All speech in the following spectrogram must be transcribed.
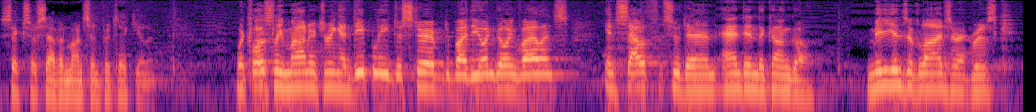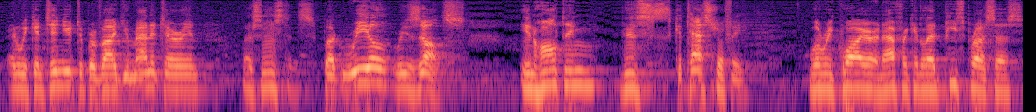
six or seven months in particular. We're closely monitoring and deeply disturbed by the ongoing violence in South Sudan and in the Congo. Millions of lives are at risk, and we continue to provide humanitarian assistance. But real results in halting this catastrophe will require an African led peace process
